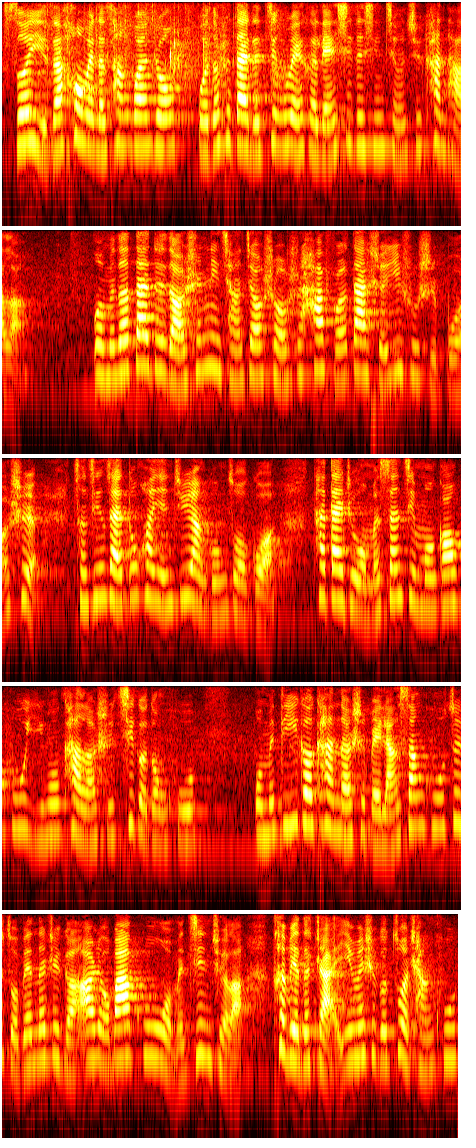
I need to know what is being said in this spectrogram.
所以在后面的参观中，我都是带着敬畏和怜惜的心情去看它了。我们的带队导师宁强教授是哈佛大学艺术史博士，曾经在东方研究院工作过。他带着我们三进莫高窟，一共看了十七个洞窟。我们第一个看的是北凉三窟，最左边的这个二六八窟，我们进去了，特别的窄，因为是个坐禅窟，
